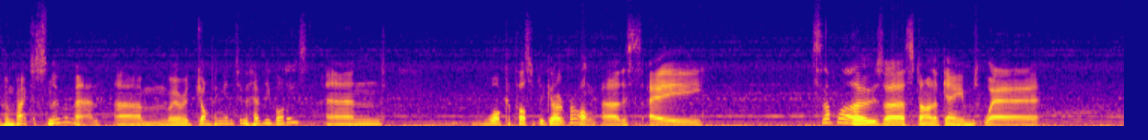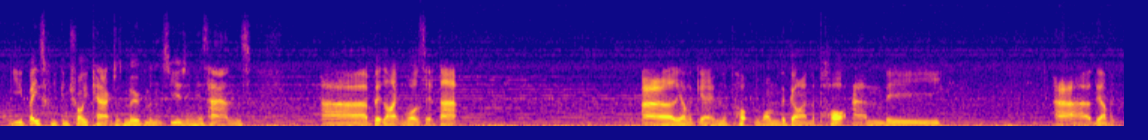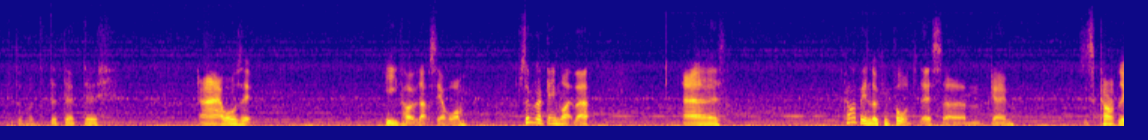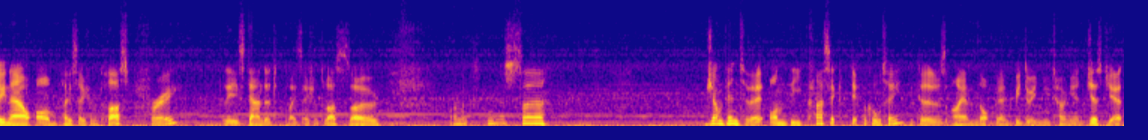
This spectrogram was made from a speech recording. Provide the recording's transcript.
Welcome back to Snoomerman. Um, we're jumping into Heavenly Bodies, and what could possibly go wrong? Uh, this is a it's another one of those uh, style of games where you basically control your character's movements using his hands. Uh, a bit like was it that uh, the other game, the pot, the one, the guy in the pot, and the Ah, the other. The, the, the, ah, what was it? Ho, that's the other one. Similar game like that. Uh, kind of been looking forward to this um, game. It's currently now on PlayStation Plus free, the standard PlayStation Plus. So, um, let's uh, jump into it on the classic difficulty because I am not going to be doing Newtonian just yet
